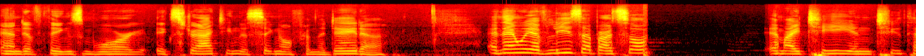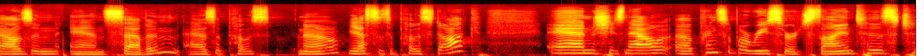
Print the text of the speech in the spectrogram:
end of things more, extracting the signal from the data. And then we have Lisa Barsotti, MIT in 2007 as a post, no, yes, as a postdoc. And she's now a principal research scientist.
